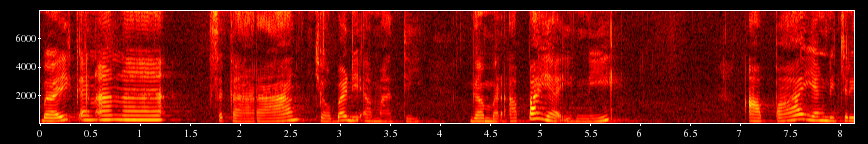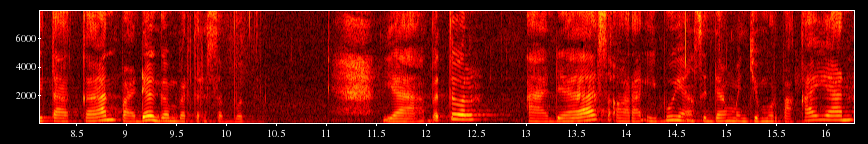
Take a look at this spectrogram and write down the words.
Baik anak-anak, sekarang coba diamati. Gambar apa ya ini? Apa yang diceritakan pada gambar tersebut? Ya, betul. Ada seorang ibu yang sedang menjemur pakaian,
